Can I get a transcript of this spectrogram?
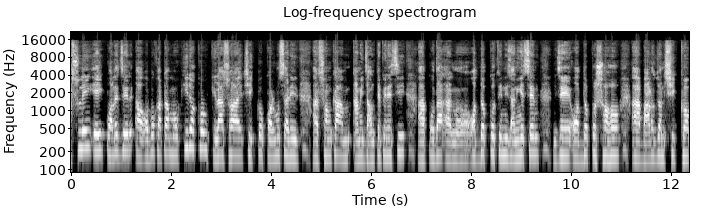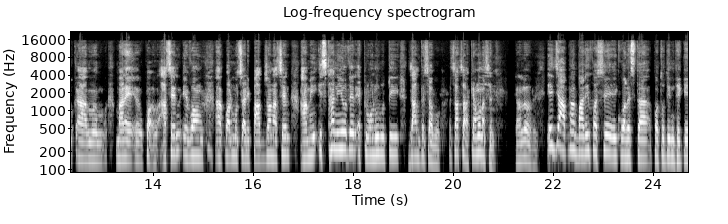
আসলেই এই কলেজের অবকাঠামো কীরকম, ক্লাস হয়, শিক্ষক, কর্মচারীর সংখ্যা আমি জানতে পেরেছি আহ, প্রধা- অধ্যক্ষ তিনি জানিয়েছেন যে অধ্যক্ষ সহ বারো জন শিক্ষক মানে আছেন এবং কর্মচারী পাঁচজন আছেন। আমি স্থানীয়দের একটু অনুভূতি জানতে চাবো। চাচা কেমন আছেন? ভালো এই যে আপনার বাড়ির পাশে এই কলেজটা কতদিন থেকে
